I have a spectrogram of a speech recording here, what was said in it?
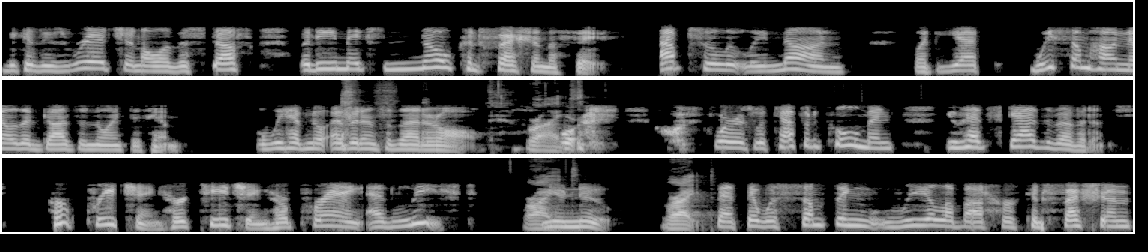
because he's rich and all of this stuff, but he makes no confession of faith, absolutely none. But yet we somehow know that God's anointed him, but we have no evidence of that at all. right. Or, whereas with Kathryn Kuhlman, you had scads of evidence. Her preaching, her teaching, her praying, at least right. you knew right. that there was something real about her confession,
